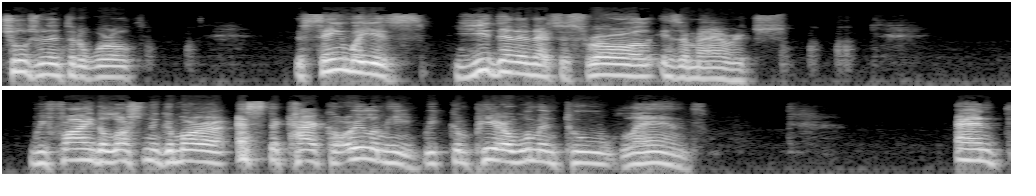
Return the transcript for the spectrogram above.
children into the world. The same way is Yidden and Eretz is a marriage. We find the Lashon and Gemara, Esther Karka. We compare a woman to land. And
